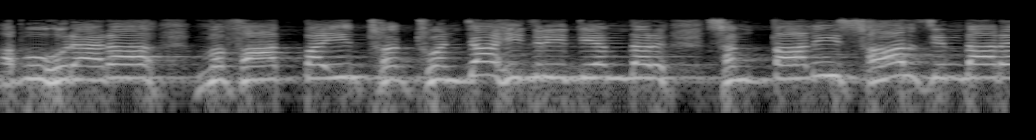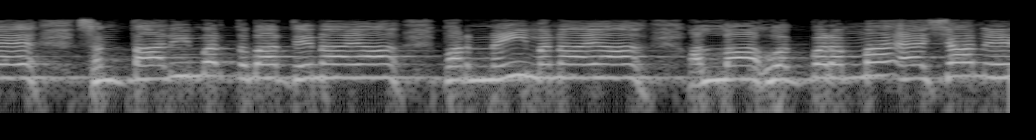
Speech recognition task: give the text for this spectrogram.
ابو حریرہ وفات پائی چھونجا ہجری دے اندر سنتالی سال زندہ رہے۔ سنتالی مرتبہ دن دن آیا پر نہیں منایا۔ اللہ اکبر اما ایشا نے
